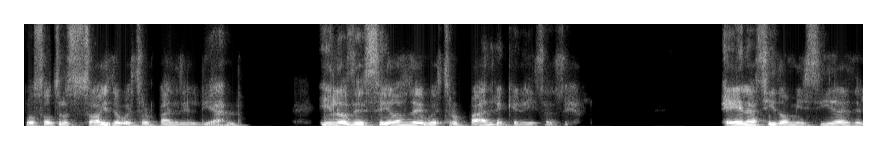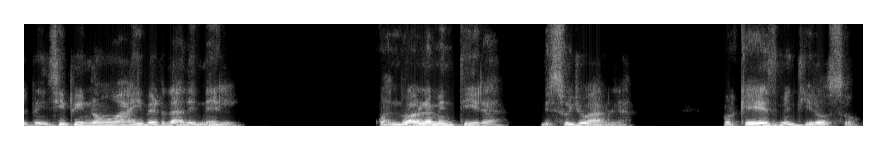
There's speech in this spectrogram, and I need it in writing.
Vosotros sois de vuestro padre el diablo, y los deseos de vuestro padre queréis hacer. Él ha sido homicida desde el principio y no hay verdad en él. Cuando habla mentira, de suyo habla, porque es mentiroso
